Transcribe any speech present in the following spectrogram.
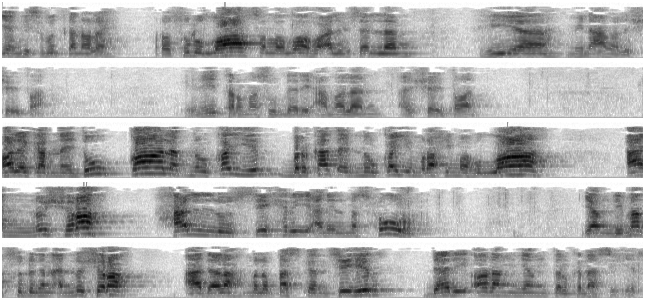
yang disebutkan oleh Rasulullah sallallahu alaihi wasallam hiya min amal syaitan. Ini termasuk dari amalan syaitan. Oleh karena itu, qala Ibnu Qayyim berkata Ibnu Qayyim rahimahullah, an-nushrah hallu sihri anil mashur. Yang dimaksud dengan an-nushrah adalah melepaskan sihir dari orang yang terkena sihir.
